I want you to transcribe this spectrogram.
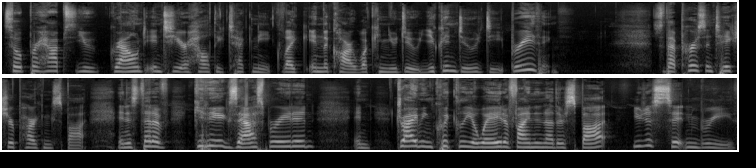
So perhaps you ground into your healthy technique, like in the car, what can you do? You can do deep breathing. So that person takes your parking spot, and instead of getting exasperated and driving quickly away to find another spot, you just sit and breathe.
